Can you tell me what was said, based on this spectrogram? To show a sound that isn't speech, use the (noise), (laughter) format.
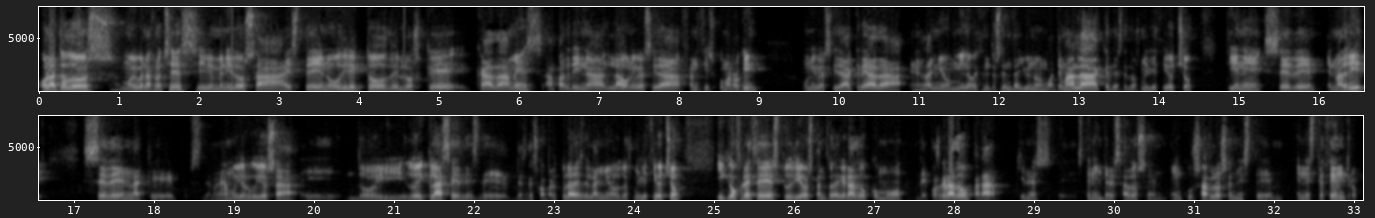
Hola a todos, muy buenas noches y bienvenidos a este nuevo directo de los que cada mes apadrina la Universidad Francisco Marroquín. Universidad creada en el año 1971 en Guatemala, que desde 2018 tiene sede en Madrid, sede en la que pues, de manera muy orgullosa eh, doy, doy, clase desde, desde su apertura, desde el año 2018, y que ofrece estudios tanto de grado como de posgrado para quienes eh, estén interesados en, cursarlos en este, en este centro.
